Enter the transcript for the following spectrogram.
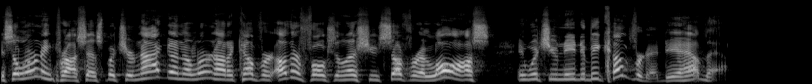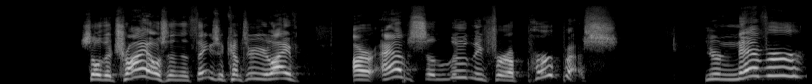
It's a learning process, but you're not going to learn how to comfort other folks unless you suffer a loss in which you need to be comforted. Do you have that? So the trials and the things that come through your life are absolutely for a purpose. You're never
